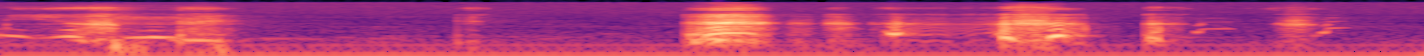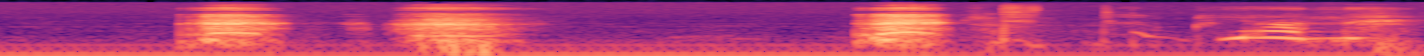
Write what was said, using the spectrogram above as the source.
미안해. 진짜 미안해.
